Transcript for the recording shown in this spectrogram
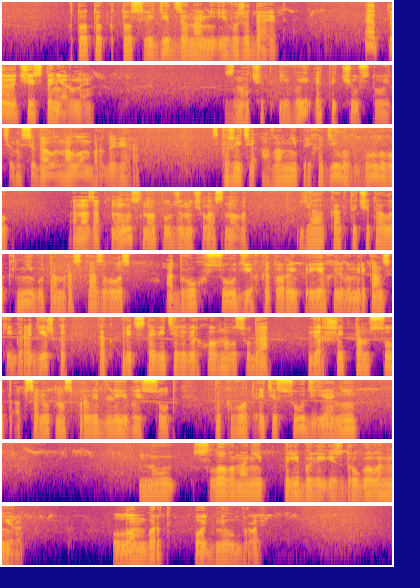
«Кто-то, кто следит за нами и выжидает. Это чисто нервное». «Значит, и вы это чувствуете?» — наседала на Ломбарда Вера. «Скажите, а вам не приходило в голову...» Она запнулась, но тут же начала снова. «Я как-то читала книгу, там рассказывалось о двух судьях, которые приехали в американский городишко как представители Верховного суда. Вершить там суд, абсолютно справедливый суд. Так вот, эти судьи, они... Ну, словом, они прибыли из другого мира. Ломбард поднял бровь.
